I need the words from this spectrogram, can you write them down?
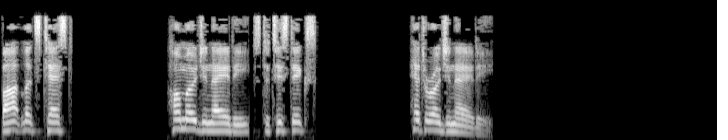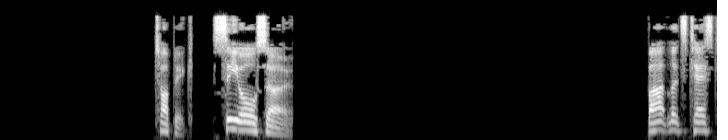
Bartlett's test Homogeneity statistics. Heterogeneity. Topic. See also. Bartlett's test.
